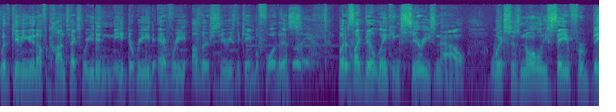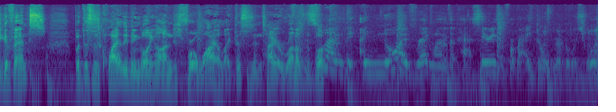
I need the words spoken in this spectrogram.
with giving you enough context where you didn't need to read every other series that came before this. Oh, yeah. But it's like they're linking series now, which is normally saved for big events. But this has quietly been going on just for a while. Like this is entire run of the book. I know I've read one of the past series before, but I don't remember which one.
